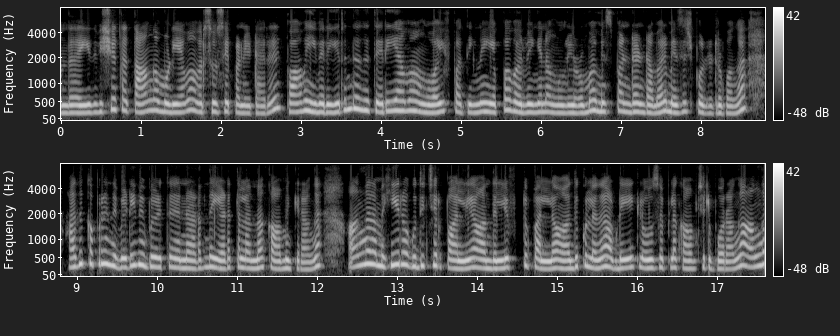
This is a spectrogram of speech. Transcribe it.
அந்த இது விஷயத்த தாங்க முடியாம அவர் சூசைட் பண்ணிட்டாரு. பாவம் இவர் இருந்தது தெரியாம அவங்க ஒய்ஃப் பார்த்தீங்கன்னா எப்போ வருவீங்க? நான் உங்களை ரொம்ப மிஸ் பண்றேன்ற மாதிரி மெசேஜ் போட்டுட்டு இருப்பாங்க அதுக்கப்புறம் இந்த வெடி விபத்து நடந்த இடத்துல தான் காமிக்கிறாங்க. அங்க நம்ம ஹீரோ குதிச்சிருப்பான் இல்லையா? அந்த லிஃப்ட் பள்ளம் அதுக்குள்ளே தான் அப்படியே க்ளோஸ் அப்ல காமிச்சிட்டு போறாங்க. அங்க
